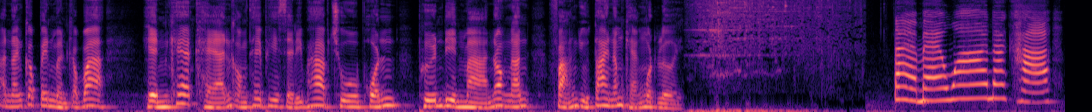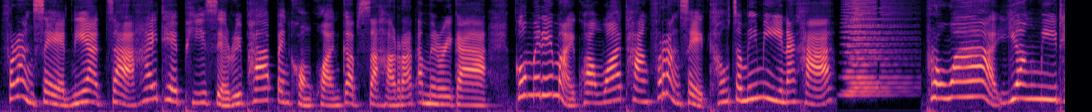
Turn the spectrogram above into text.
อันนั้นก็เป็นเหมือนกับว่า เห็นแค่แขนของเทพีเสรีภาพชูพ้นพื้นดินมานอกนั้นฝังอยู่ใต้น้ำแข็งหมดเลยแต่แม้ว่านะคะ ฝรั่งเศสเนี่ยจะให้เทพีเสรีภาพเป็นของขวัญกับสหรัฐอเมริกา ก็ไม่ได้หมายความว่าทางฝรั่งเศสเขาจะไม่มีนะคะ ราะว่ายังมีเท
